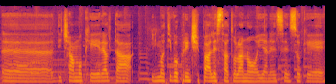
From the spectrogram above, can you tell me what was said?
eh, diciamo che in realtà il motivo principale è stato la noia, nel senso che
